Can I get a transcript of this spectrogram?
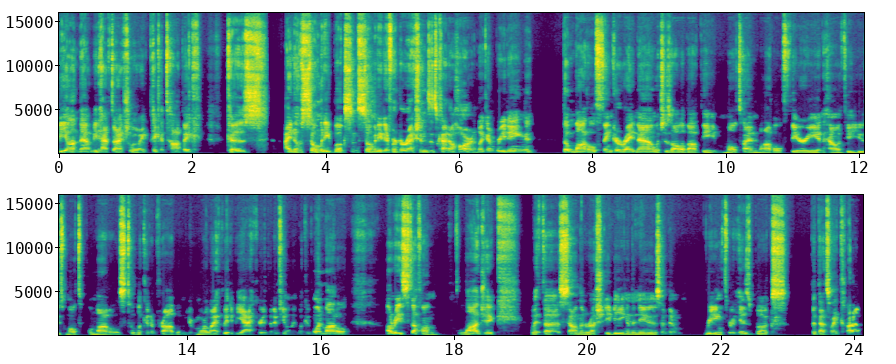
Beyond that, we'd have to actually like pick a topic because I know so many books in so many different directions. It's kind of hard. Like I'm reading the model thinker right now, which is all about the multi-model theory and how if you use multiple models to look at a problem, you're more likely to be accurate than if you only look at one model. I'll read stuff on logic with uh, Salman Rushdie being in the news. I've been reading through his books, but that's like kind of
